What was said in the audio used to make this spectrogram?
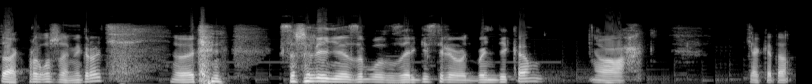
Так, продолжаем играть. Э, к сожалению, я забыл зарегистрировать бандикам. Как это,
